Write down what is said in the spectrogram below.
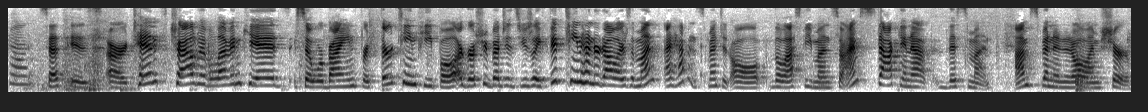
Yeah. Seth is our 10th child. We have 11 kids. So we're buying for 13 people. Our grocery budget is usually $1,500 a month. I haven't spent it all the last few months, so I'm stocking up this month. I'm spending it all, I'm sure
